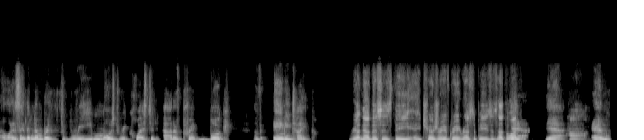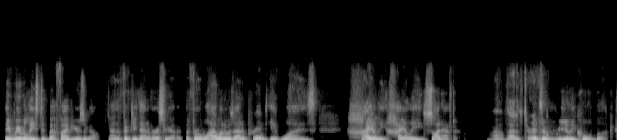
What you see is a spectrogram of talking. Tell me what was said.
I want to say, the number three most requested out of print book of any type. Real, now, this is the A Treasury of Great Recipes. Is that the one? Yeah. Yeah. Ah. And they re released it about five years ago, uh, the 50th anniversary of it. But for a while, when it was out of print, it was highly, highly sought after. Wow, that is terrific. It's a really cool book.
